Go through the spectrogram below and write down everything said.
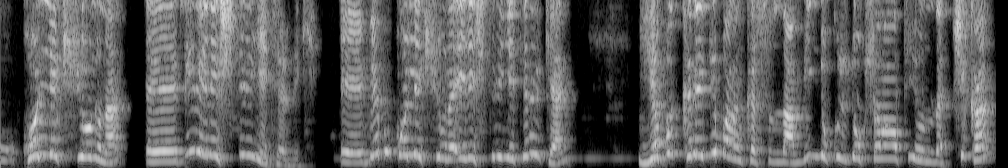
Evet. koleksiyonuna e, bir eleştiri getirdik. E, ve bu koleksiyona eleştiri getirirken Yapı Kredi Bankası'ndan 1996 yılında çıkan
